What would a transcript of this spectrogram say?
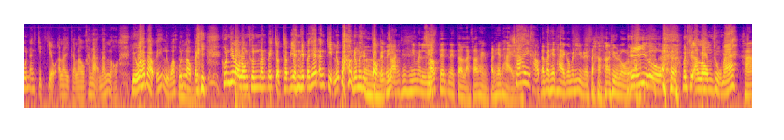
หุ้นอังกฤษเกี่ยวอะไรกับเราขนาดนั้นหรอ หรือว่าแบบเอ๊ะหรือว่าหุ้นเราไปหุ้นที่เราลงทุนมันไปจดทะเบียนในประเทศอังกฤษหรือเปล่าทำไมถึงตกกันจังเอ้ยทีนี้มันครับ listed ในตลาดหลักทรัพย์แห่งประเทศไทยนะใช่ครับแล้วประเทศไทยก็ไม่ได้อยู่ในสหภาพยูโรหรือเปไม่ล่าอยู่มันคืออารมณ์ถูกไหมฮะ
